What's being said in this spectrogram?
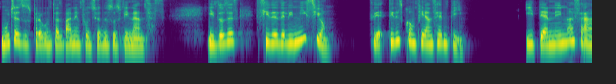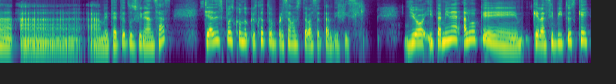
Muchas de sus preguntas van en función de sus finanzas. Y entonces, si desde el inicio tienes confianza en ti y te animas a, a, meterte tus finanzas, ya después cuando crezca tu empresa no se te va a hacer tan difícil. Yo, y también algo que, que las invito es que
